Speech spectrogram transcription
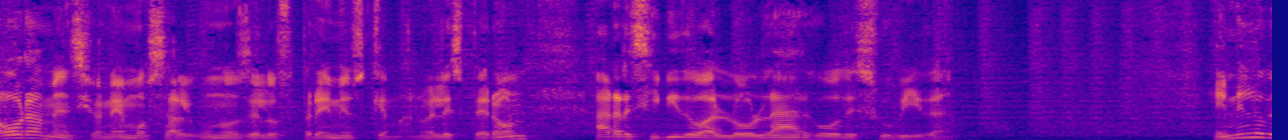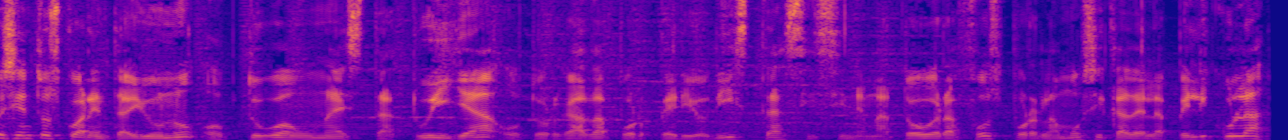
Ahora mencionemos algunos de los premios que Manuel Esperón ha recibido a lo largo de su vida. En 1941 obtuvo una estatuilla otorgada por periodistas y cinematógrafos por la música de la película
